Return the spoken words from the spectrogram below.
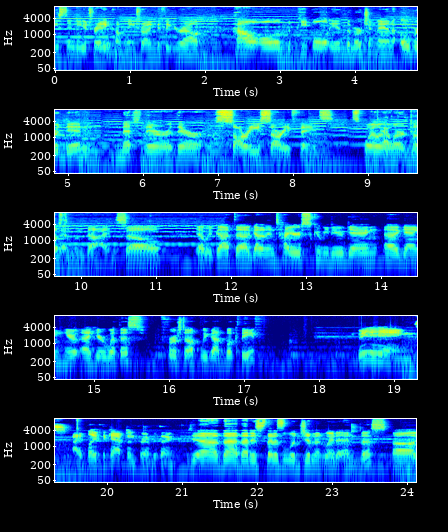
East India Trading Company, trying to figure out how all of the people in the Merchantman Obra Dinn met their their sorry sorry fates. Spoiler alert: most of them died. So yeah, we've got uh, got an entire Scooby Doo gang uh, gang here uh, here with us. First up, we got Book Thief. Greetings. I blame the captain for everything. Yeah, that that is that is a legitimate way to end this. Uh,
